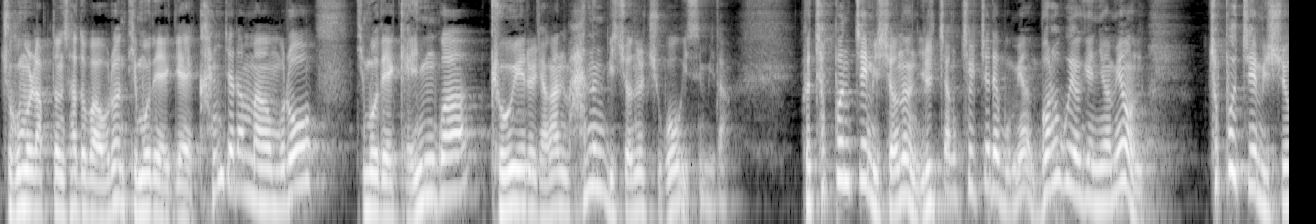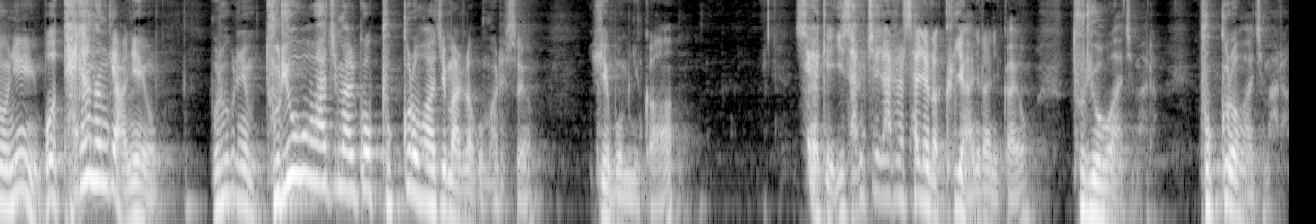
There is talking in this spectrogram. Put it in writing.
죽음을 앞둔 사도 바울은 디모데에게 간절한 마음으로 디모데 개인과 교회를 향한 많은 미션을 주고 있습니다. 그 첫 번째 미션은 1장 7절에 보면 뭐라고 얘기했냐면 첫 번째 미션이 뭐 대단한 게 아니에요. 뭐라고 그러냐면 두려워하지 말고 부끄러워하지 말라고 말했어요. 이게 뭡니까? 세계 2, 3, 7 나라를 살려라. 그게 아니라니까요. 두려워하지 마라. 부끄러워하지 마라.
